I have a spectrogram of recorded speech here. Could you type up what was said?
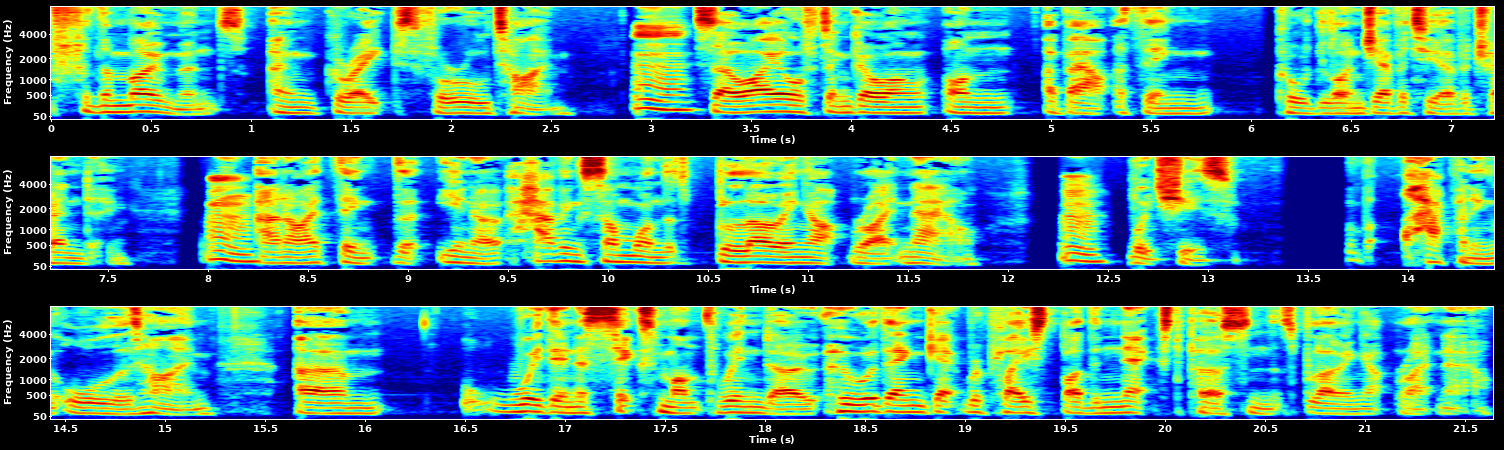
for the moment and great for all time. Mm. So I often go on on about a thing called longevity over trending, mm. and I think that you know having someone that's blowing up right now, mm. which is happening all the time. Um, within a six month window who will then get replaced by the next person that's blowing up right now.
